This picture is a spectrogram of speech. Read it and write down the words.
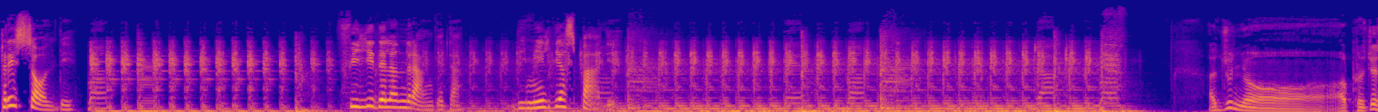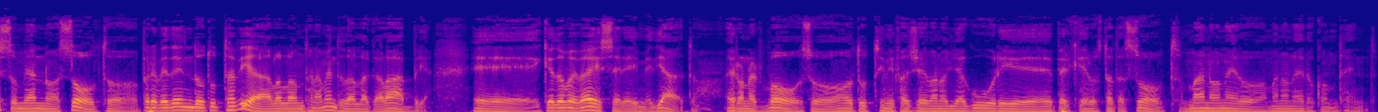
Tre soldi. Figli dell'andrangheta di Milvia Spadi. A giugno al processo mi hanno assolto, prevedendo tuttavia l'allontanamento dalla Calabria, eh, che doveva essere immediato. Ero nervoso, tutti mi facevano gli auguri eh, perché ero stato assolto, ma non ero, ma non ero contento.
